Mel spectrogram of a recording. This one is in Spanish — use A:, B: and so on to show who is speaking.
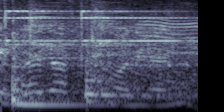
A: y no yo estoy volviendo.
